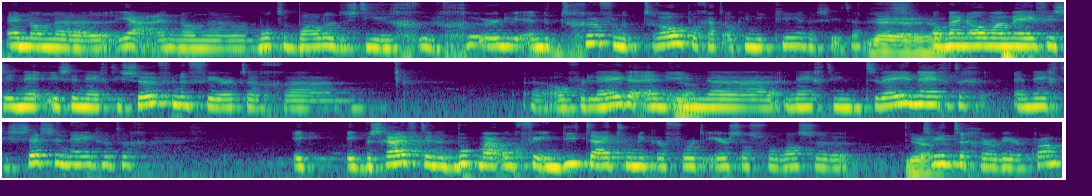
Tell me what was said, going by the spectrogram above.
En dan, eh, ja, en dan eh, mottenballen, dus die ge- geur, die, en de geur van de tropen gaat ook in die kleren zitten. ja, ja, ja. Want mijn oma Maeve is in, is in 1947 ehm, eh, overleden. En in eh, 1992 en 1996, ik, ik beschrijf het in het boek, maar ongeveer in die tijd toen ik er voor het eerst als volwassen Ja. twintiger weer kwam,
